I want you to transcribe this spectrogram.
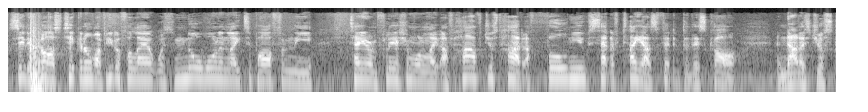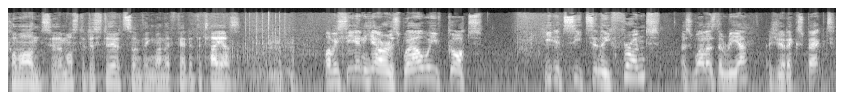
See the car's taken over beautiful layout with no warning lights apart from the tyre inflation warning light. I have just had a full new set of tyres fitted to this car and that has just come on so they must have disturbed something when they fitted the tyres. Obviously in here as well we've got heated seats in the front as well as the rear as you'd expect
